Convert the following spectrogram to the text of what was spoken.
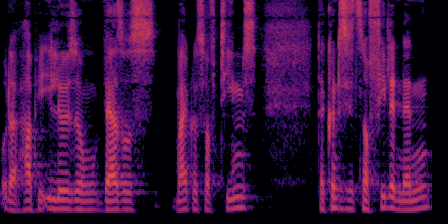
oder HPI-Lösung versus Microsoft Teams. Da könntest du jetzt noch viele nennen.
